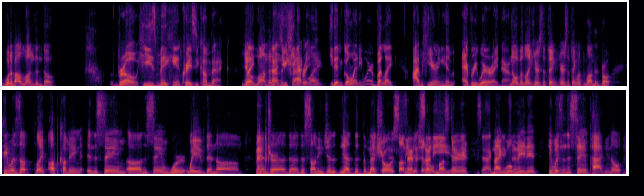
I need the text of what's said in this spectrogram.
what about London though? bro. He's making a crazy comeback. Yo, Like, London on the he- he track, never- like He didn't go anywhere, but like I'm hearing him everywhere right now. no, but like here's the thing. Here's the thing with London, bro. He was up like upcoming in the same uh the same word wave than um Metro. the the the Sunny yeah the the Metro Yeah, Sunny Sun- Digital Sunny, yeah, Mustard. exactly. Mike Will exactly. made it. He was in the same pack, you know. Mm-hmm.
